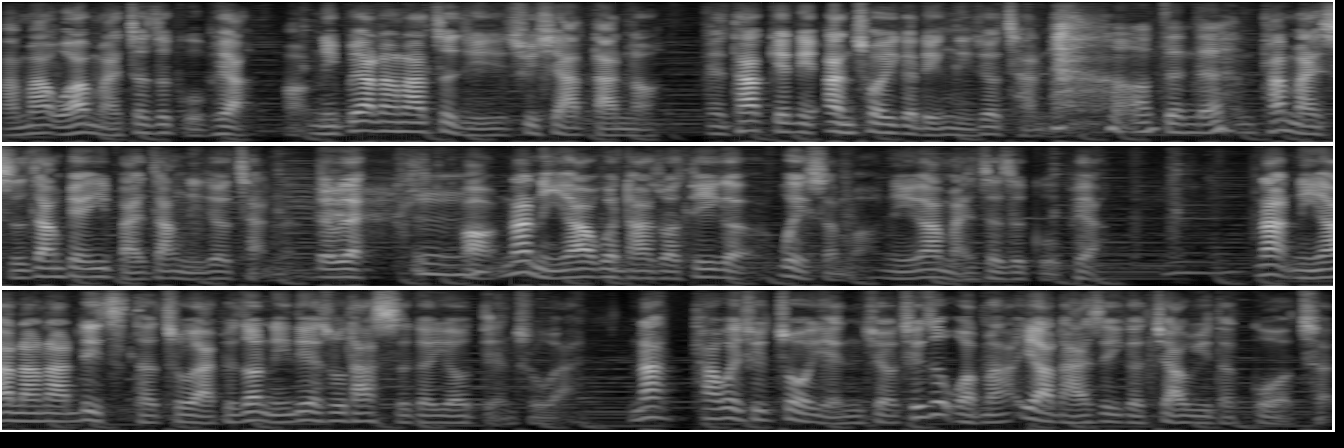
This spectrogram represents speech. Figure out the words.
妈妈，我要买这只股票啊！”你不要让他自己去下单哦。哎，他给你按错一个零，你就惨了。哦，真的。他买十张变一百张，你就惨了，对不对？嗯。哦，那你要问他说：第一个，为什么你要买这只股票？那你要让他 list 出来，比如说你列出他十个优点出来。那他会去做研究。其实我们要的还是一个教育的过程。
